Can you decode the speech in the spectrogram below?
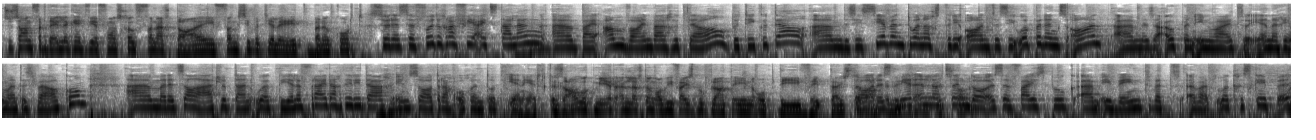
Susan, verduidelik net weer vir ons gou vinnig daai funksie wat jy het binnekort. So dis 'n fotografie uitstalling uh, by Am Wynberg Hotel, Boutique Hotel. Um dis die 27ste die aand, dis die openingsaand. Um dis 'n open invite, so enigiemand is welkom. Um maar dit sal hardloop dan ook die hele Vrydag deur die dag en Saterdagoggend tot 1uur. Is daar ook meer inligting op die Facebookblad en op die webtuiste? Daar is meer inligting, daar is 'n Facebook um event wat wat ook geskep is. O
